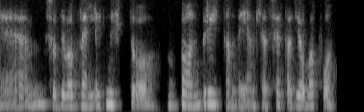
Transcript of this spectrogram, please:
Ehm, så det var väldigt nytt och banbrytande egentligen sätt att jobba på.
